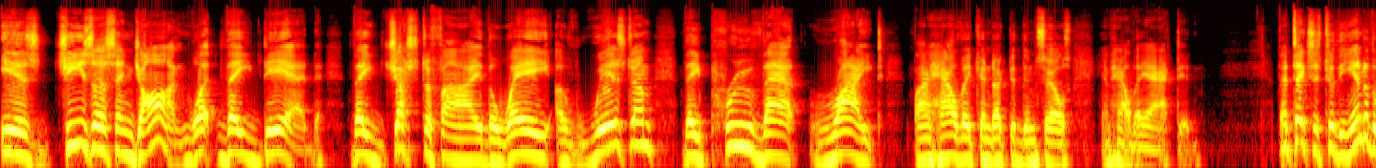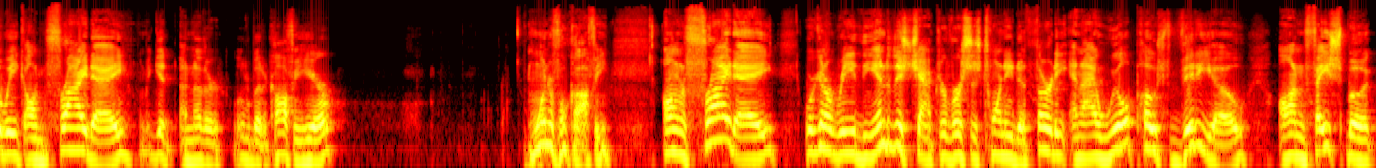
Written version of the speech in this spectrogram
is Jesus and John, what they did. They justify the way of wisdom. They prove that right by how they conducted themselves and how they acted. That takes us to the end of the week on Friday. Let me get another little bit of coffee here. Wonderful coffee. On Friday, we're going to read the end of this chapter, verses 20 to 30, and I will post video on Facebook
